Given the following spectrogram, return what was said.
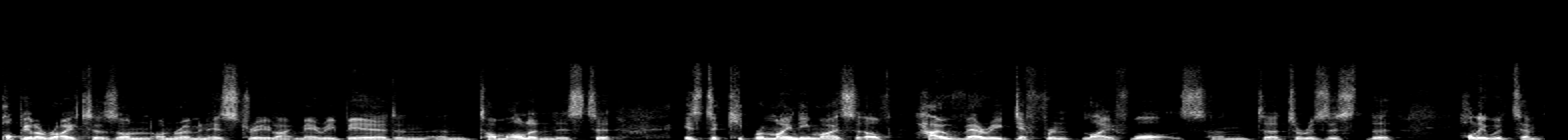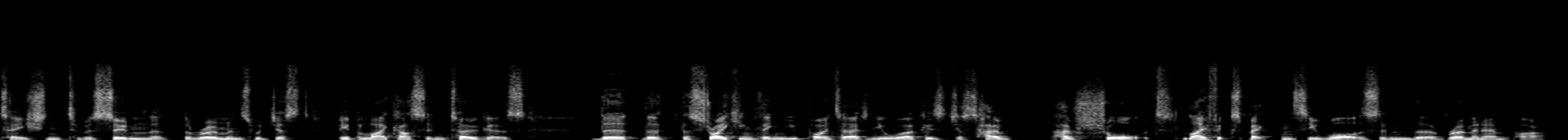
popular writers on on Roman history like Mary Beard and and Tom Holland is to is to keep reminding myself how very different life was and uh, to resist the Hollywood temptation to assume that the Romans were just people like us in togas. The, the, the striking thing you point out in your work is just how, how short life expectancy was in the Roman Empire.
